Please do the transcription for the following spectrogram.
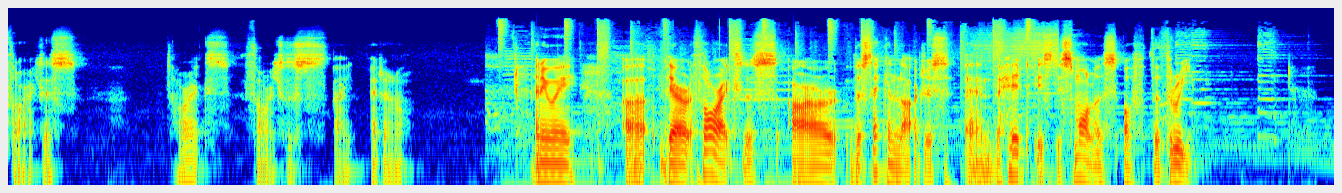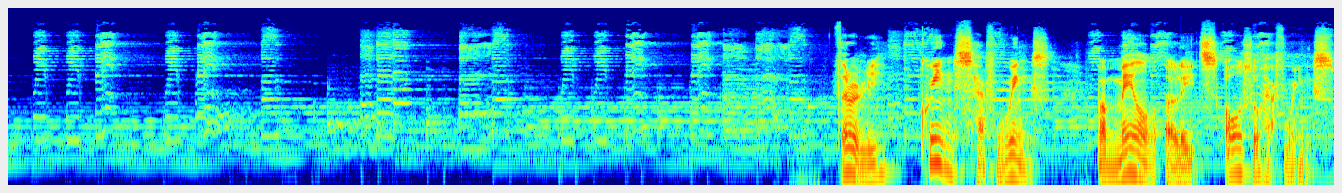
thoraxes? Thorax thoraxes I, I don't know. Anyway, uh, their thoraxes are the second largest and the head is the smallest of the three. Thirdly, queens have wings, but male alates also have wings.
